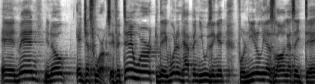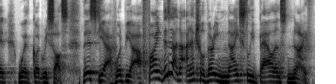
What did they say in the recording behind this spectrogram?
And man, you know, it just works. If it didn't work, they wouldn't have been using it for nearly as long as they did with good results. This, yeah, would be a, fine, this is an actual very nicely balanced knife.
